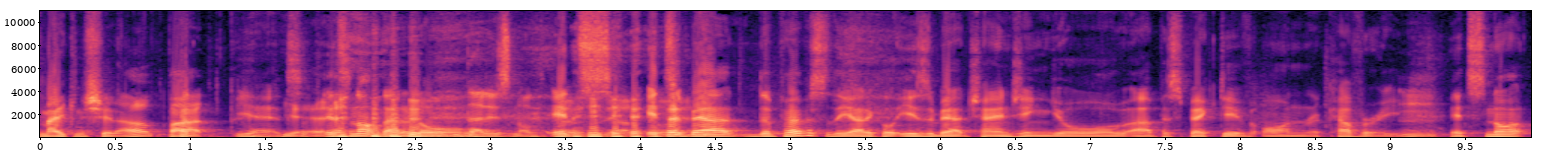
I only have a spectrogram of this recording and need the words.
making shit up. But, yeah it's, yeah. it's not that at all that is not. The it's purpose of the it's about the purpose of the article is about changing your uh, perspective on recovery. It's not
